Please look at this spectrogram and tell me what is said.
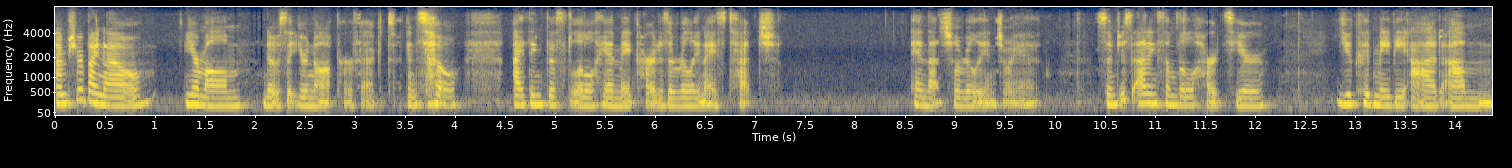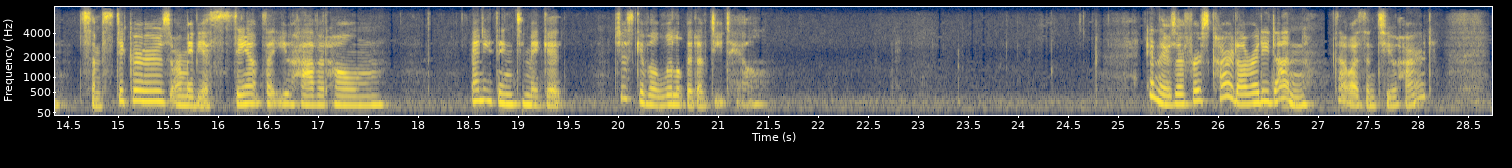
I'm sure by now your mom knows that you're not perfect, and so I think this little handmade card is a really nice touch, and that she'll really enjoy it. So I'm just adding some little hearts here. You could maybe add um, some stickers or maybe a stamp that you have at home. Anything to make it just give a little bit of detail. And there's our first card already done. That wasn't too hard.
